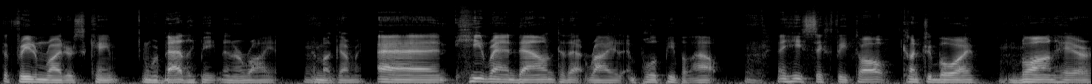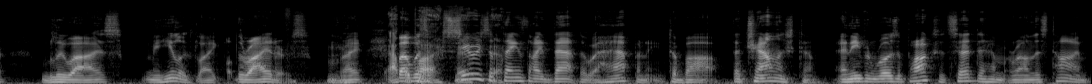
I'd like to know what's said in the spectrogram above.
the Freedom Riders came and were badly beaten in a riot in mm. Montgomery. And he ran down to that riot and pulled people out. Mm. And he's six feet tall, country boy, mm-hmm. blonde hair, blue eyes. I mean, he looks like the rioters, mm-hmm. right? Apple but it was pie. a series yeah. of things like that that were happening to Bob that challenged him. And even Rosa Parks had said to him around this time,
